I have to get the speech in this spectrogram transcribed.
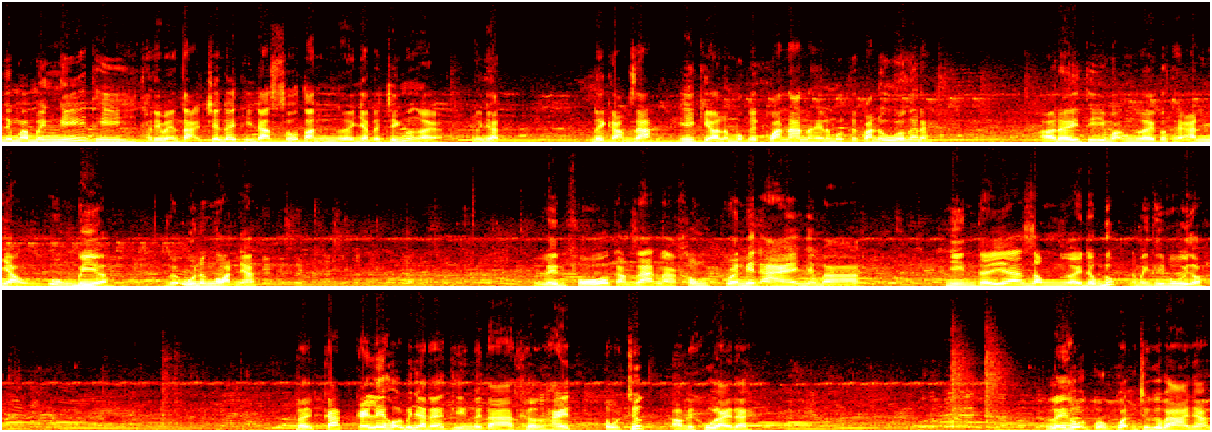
Nhưng mà mình nghĩ thì thời điểm hiện tại trên đây thì đa số toàn người Nhật là chính mọi người ạ người Nhật. Đây cảm giác y kiểu là một cái quán ăn hay là một cái quán đồ uống này. Ở đây thì mọi người có thể ăn nhậu uống bia rồi uống nước ngọt nhá. Lên phố cảm giác là không quen biết ai ấy, nhưng mà nhìn thấy dòng người đông đúc là mình thấy vui rồi. Đấy, các cái lễ hội bên Nhật ấy thì người ta thường hay tổ chức ở cái khu này đây. Lễ hội của quận Chư Bà nhá,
